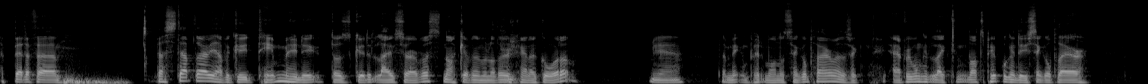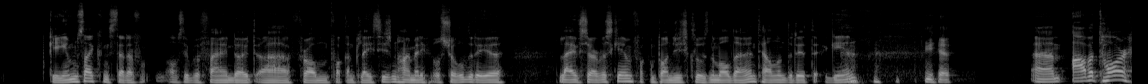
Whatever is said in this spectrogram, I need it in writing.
a bit of a a step there. You have a good team who does good at live service, not giving them another kind of go at it. yeah. Then make them put them on a single player. And it's like everyone can like lots of people can do single player games like instead of obviously we found out uh, from fucking PlayStation how many people struggle to do a live service game. Fucking Bungie's closing them all down, telling them to do it again. yeah. um, Avatar.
